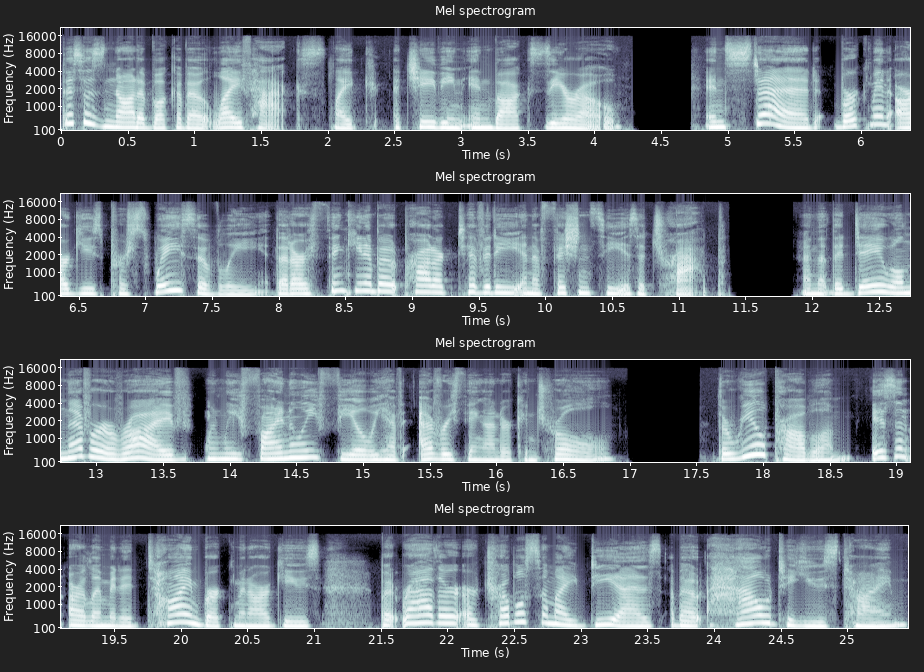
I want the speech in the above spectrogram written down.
This is not a book about life hacks like achieving inbox zero. Instead, Burkeman argues persuasively that our thinking about productivity and efficiency is a trap, and that the day will never arrive when we finally feel we have everything under control. The real problem isn't our limited time, Burkeman argues, but rather our troublesome ideas about how to use time.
